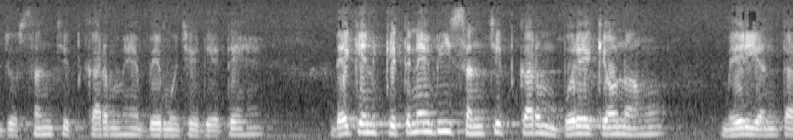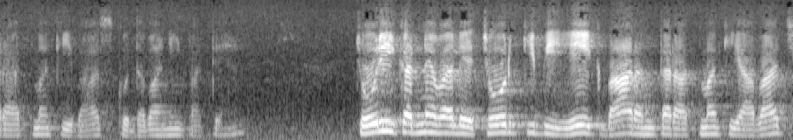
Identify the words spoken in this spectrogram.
जो संचित कर्म है, वे मुझे देते हैं, लेकिन कितने भी संचित कर्म बुरे क्यों ना हो, मेरी अंतरात्मा की आवाज़ को दबा नहीं पाते हैं। चोरी करने वाले चोर की भी एक बार अंतरात्मा की आवाज़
